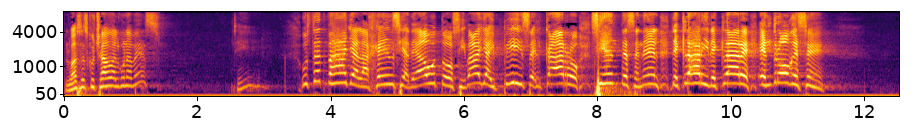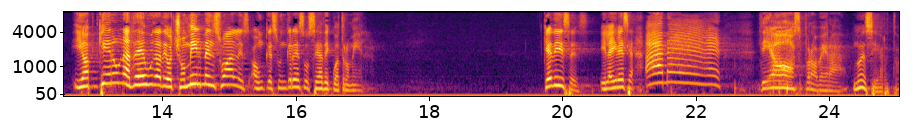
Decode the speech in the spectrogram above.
¿Lo has escuchado alguna vez? Usted vaya a la agencia de autos y vaya y pise el carro, siéntese en él, declare y declare, endróguese. Y adquiere una deuda de ocho mil mensuales, aunque su ingreso sea de cuatro mil. ¿Qué dices? Y la iglesia, amén. Dios proveerá. No es cierto.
